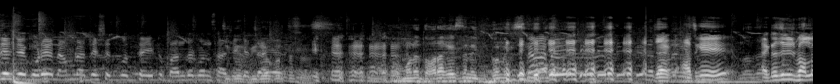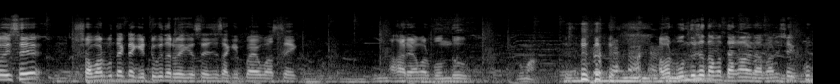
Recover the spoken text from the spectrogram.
বিদেশে ঘুরেন আমরা দেশের মধ্যে একটু বান্দরবান সাজিকে যাই আর কি। মানে ধরা গেছে নাকি কোনো যাক আজকে একটা জিনিস ভালো হয়েছে সবার মধ্যে একটা গেট টুগেদার হয়ে গেছে যে সাকিব ভাই ওয়াসে আরে আমার বন্ধু আমার বন্ধুর সাথে আমার দেখা হয় না মানে সে খুব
